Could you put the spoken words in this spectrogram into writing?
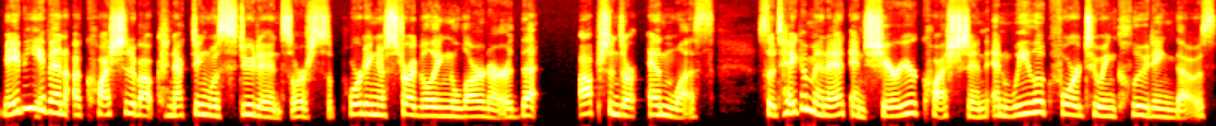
maybe even a question about connecting with students or supporting a struggling learner. The options are endless. So take a minute and share your question, and we look forward to including those.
